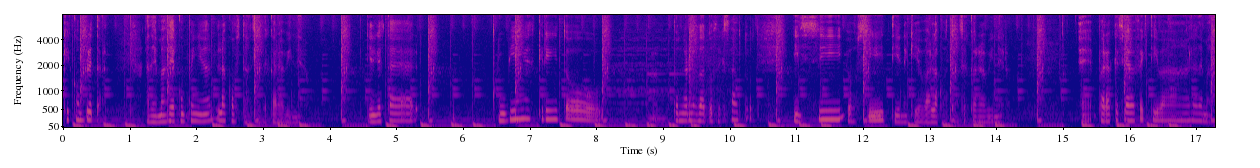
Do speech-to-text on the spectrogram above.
que completar, además de acompañar la constancia de carabinero. Tiene que estar bien escrito, poner los datos exactos y sí o sí tiene que llevar la constancia carabinero eh, para que sea efectiva la demanda.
